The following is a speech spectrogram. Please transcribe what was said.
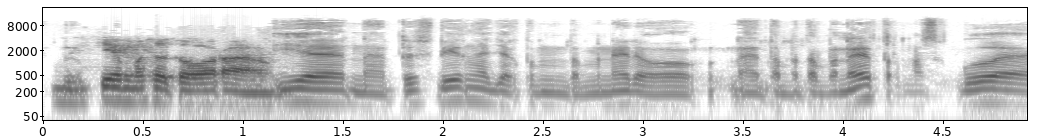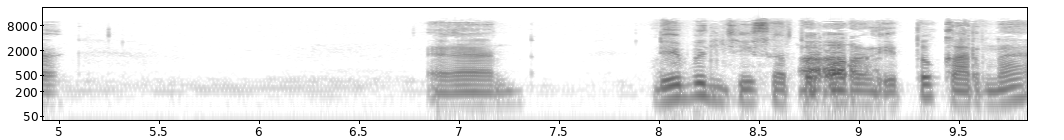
benci sama satu orang. iya nah terus dia ngajak temen-temennya dong nah temen-temennya termasuk gue ya kan dia benci satu Heeh. orang itu karena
